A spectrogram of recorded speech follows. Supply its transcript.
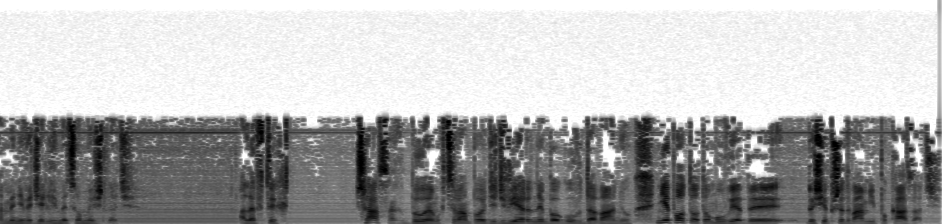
a my nie wiedzieliśmy, co myśleć. Ale w tych czasach byłem, chcę Wam powiedzieć, wierny Bogu w dawaniu. Nie po to to mówię, by, by się przed Wami pokazać,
